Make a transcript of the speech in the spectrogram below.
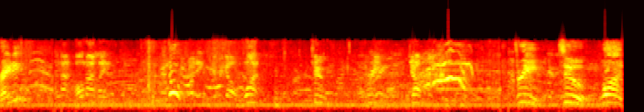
Brady? Hold on, hold on, ladies. Ready? Here we go. One, two, three, jump. Three, two, one,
